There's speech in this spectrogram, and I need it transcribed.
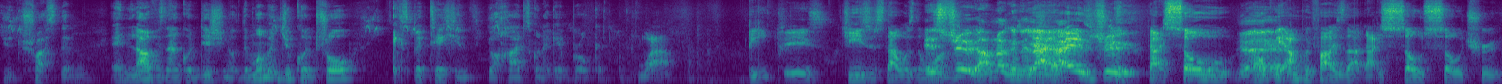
you trust them. Mm. And love is unconditional. The moment you control expectations, your heart's gonna get broken. Wow. Deep. Jeez. Jesus, that was the It's one. It's true. I'm not gonna lie. That is true. That is so. Yeah, I hope it amplifies that. That is so so true,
